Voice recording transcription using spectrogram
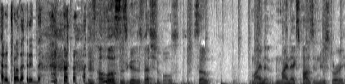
had to throw that in there. It's almost as good as vegetables. So, my my next positive news story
